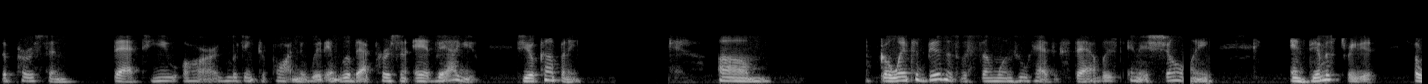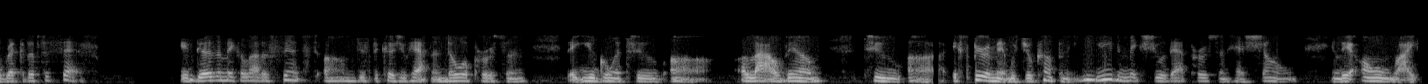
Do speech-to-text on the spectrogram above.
the person that you are looking to partner with, and will that person add value to your company? Um, go into business with someone who has established and is showing and demonstrated a record of success. It doesn't make a lot of sense um, just because you happen to know a person that you're going to uh, allow them to uh, experiment with your company. You need to make sure that person has shown in their own right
